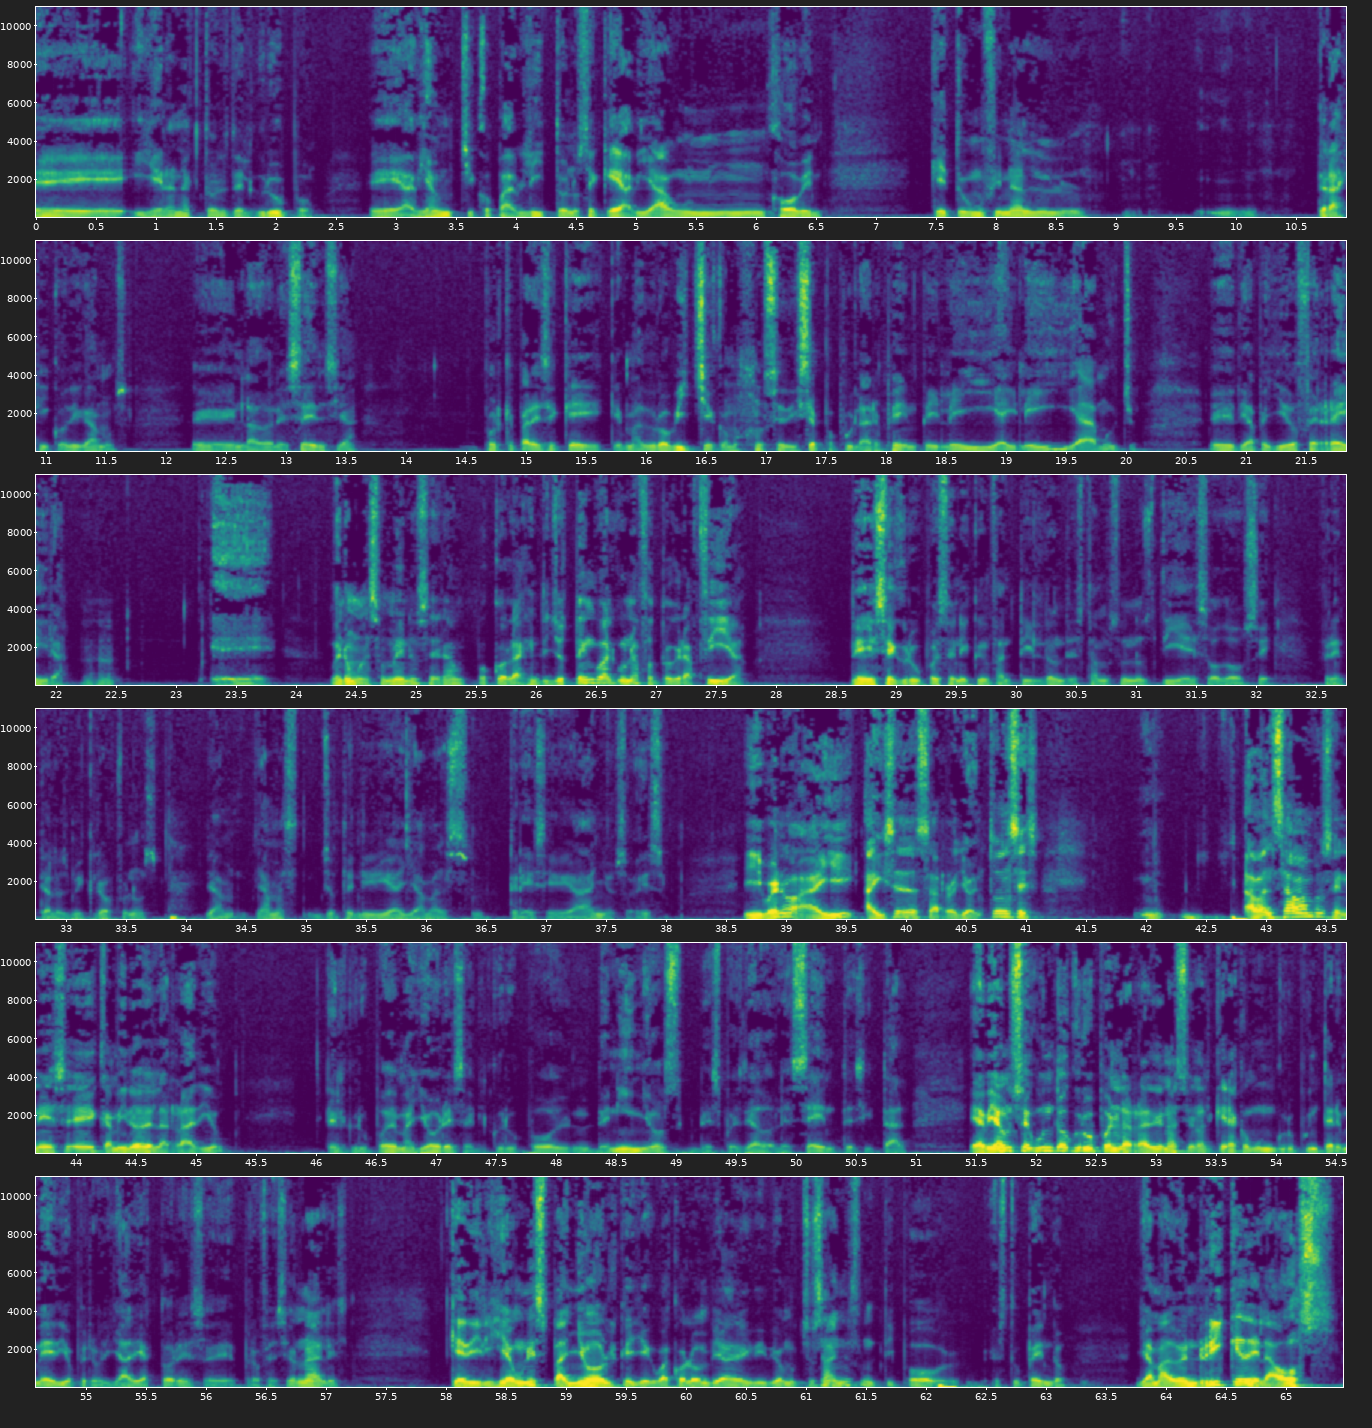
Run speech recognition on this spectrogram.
eh, y eran actores del grupo. Eh, había un chico Pablito, no sé qué, había un joven que tuvo un final mm, trágico, digamos, eh, en la adolescencia, porque parece que, que maduró biche, como se dice popularmente, y leía y leía mucho, eh, de apellido Ferreira. Bueno, más o menos era un poco la gente. Yo tengo alguna fotografía de ese grupo escénico infantil donde estamos unos 10 o 12 frente a los micrófonos. Ya, ya más, yo tendría ya más 13 años o eso. Y bueno, ahí, ahí se desarrolló. Entonces, mm, avanzábamos en ese camino de la radio, el grupo de mayores, el grupo de niños, después de adolescentes y tal. Y había un segundo grupo en la Radio Nacional que era como un grupo intermedio, pero ya de actores eh, profesionales, que dirigía un español que llegó a Colombia y vivió muchos años, un tipo estupendo, llamado Enrique de la Hoz.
